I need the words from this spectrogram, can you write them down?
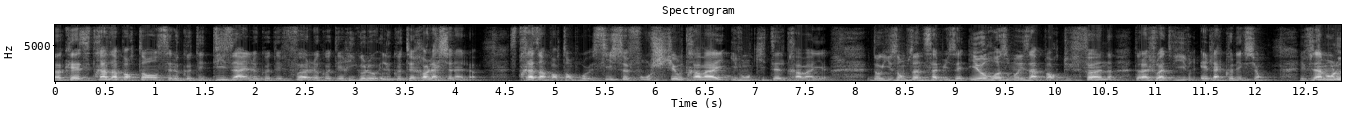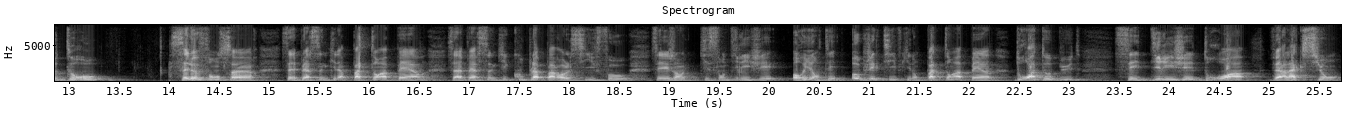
Ok, c'est très important, c'est le côté design, le côté fun, le côté rigolo et le côté relationnel. C'est très important pour eux. S'ils se font chier au travail, ils vont quitter le travail. Donc ils ont besoin de s'amuser. Et heureusement, ils apportent du fun, de la joie de vivre et de la connexion. Et finalement, le taureau, c'est le fonceur, c'est la personne qui n'a pas de temps à perdre, c'est la personne qui coupe la parole s'il faut, c'est les gens qui sont dirigés, orientés, objectifs, qui n'ont pas de temps à perdre, droit au but, c'est diriger droit vers l'action,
